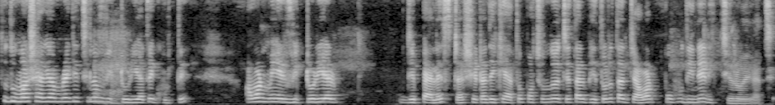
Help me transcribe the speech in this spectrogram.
তো দু মাস আগে আমরা গেছিলাম ভিক্টোরিয়াতে ঘুরতে। আমার মেয়ের ভিক্টোরিয়ার যে প্যালেসটা, সেটা দেখে এত পছন্দ হয়েছে, তার ভেতরে তার যাওয়ার বহু দিনের ইচ্ছে রয়ে গেছে।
